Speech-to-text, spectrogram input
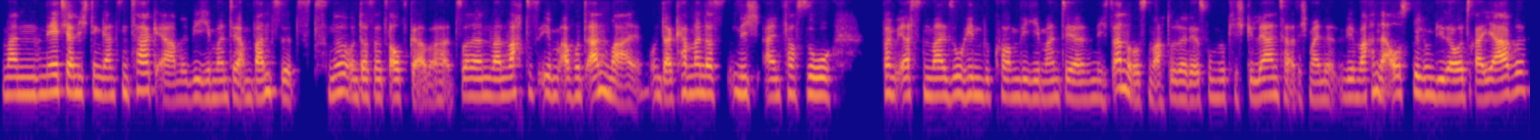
man näht ja nicht den ganzen Tag Ärmel wie jemand, der am Band sitzt ne? und das als Aufgabe hat, sondern man macht es eben ab und an mal. Und da kann man das nicht einfach so beim ersten Mal so hinbekommen wie jemand, der nichts anderes macht oder der es womöglich gelernt hat. Ich meine, wir machen eine Ausbildung, die dauert drei Jahre.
